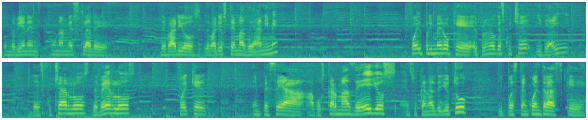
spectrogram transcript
donde vienen una mezcla de, de, varios, de varios temas de anime. Fue el primero, que, el primero que escuché y de ahí, de escucharlos, de verlos, fue que empecé a, buscar más de ellos en su canal de YouTube y pues te encuentras que,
